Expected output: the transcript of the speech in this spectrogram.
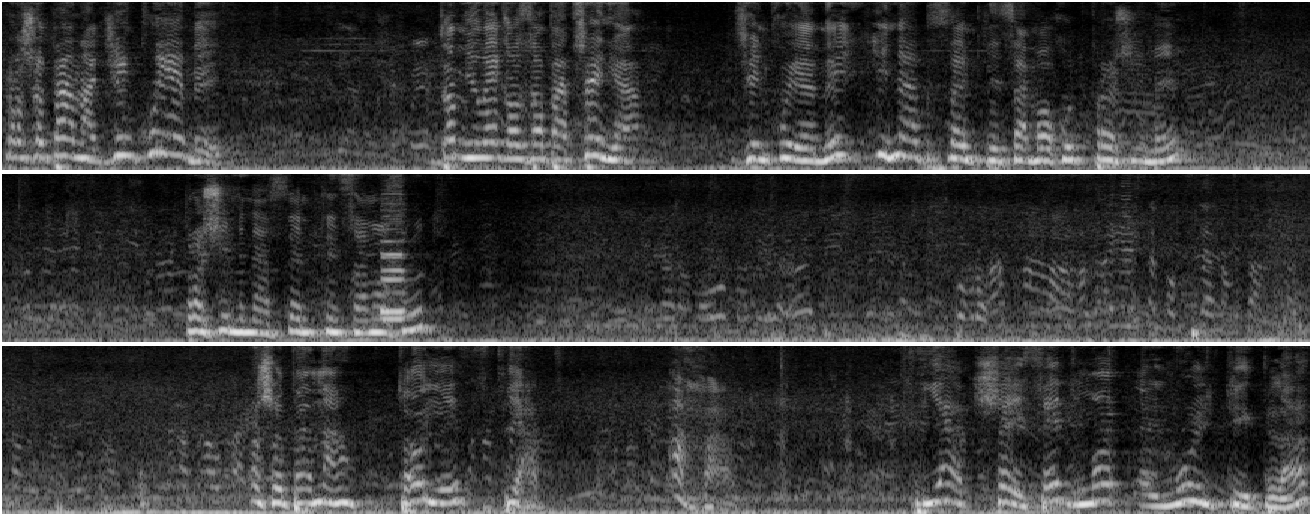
Proszę pana, dziękujemy. Do miłego zobaczenia. Dziękujemy. I następny samochód prosimy. Prosimy następny samochód. Proszę pana, to jest Fiat. Aha. Fiat 600 model Multipla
